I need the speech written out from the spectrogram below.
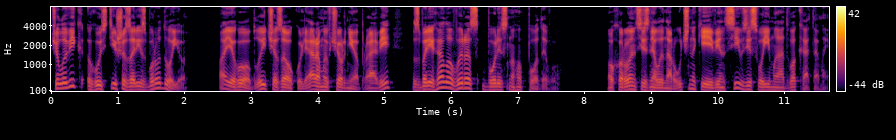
Чоловік густіше заріз бородою, а його обличчя за окулярами в чорній оправі зберігало вираз болісного подиву. Охоронці зняли наручники, і він сів зі своїми адвокатами.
